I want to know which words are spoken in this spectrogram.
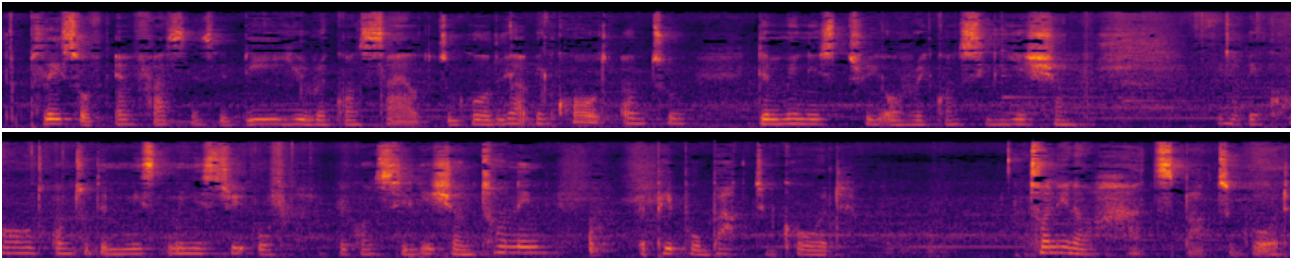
the place of emphasis be you reconciled to God. We have been called unto the ministry of reconciliation. We have been called unto the ministry of reconciliation, turning the people back to God, turning our hearts back to God.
